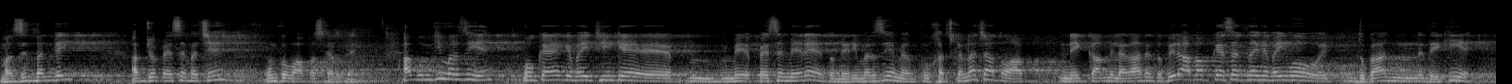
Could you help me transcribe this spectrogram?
مسجد بن گئی، اب جو پیسے بچے ان کو واپس کر دیں۔ اب ان کی مرضی ہے۔ وہ کہیں کہ بھائی ٹھیک ہے پیسے میرے ہیں تو میری مرضی ہے، میں ان کو خرچ کرنا چاہتا ہوں۔ آپ نیک کام میں لگا دیں تو پھر آپ آپ کہہ سکتے ہیں کہ بھائی وہ ایک دکان نے دیکھی ہے۔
